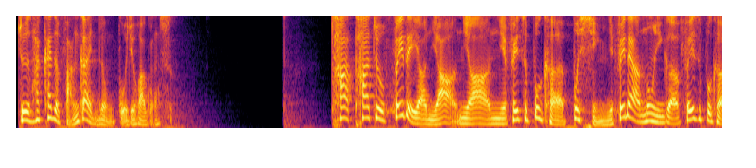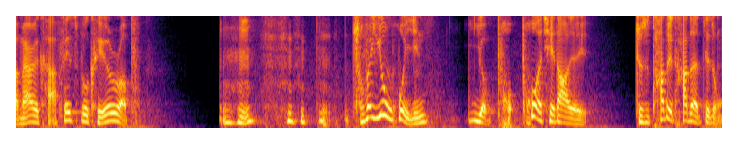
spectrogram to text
就是他开始反感你这种国际化公司，他他就非得要你要你要你 Facebook 不行，你非得要弄一个 Facebook America、Facebook Europe，嗯哼，除非用户已经有迫迫切到，就是他对他的这种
